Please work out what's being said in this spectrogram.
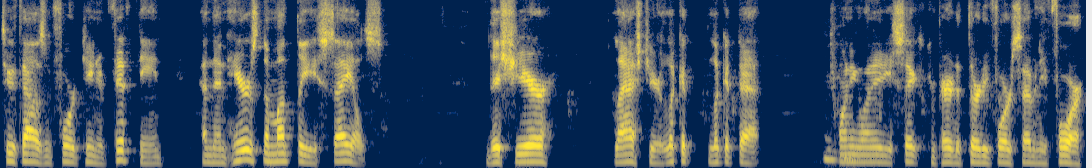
2014 and 15. And then here's the monthly sales this year, last year. Look at look at that. Mhm. 2186 compared to 3474.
